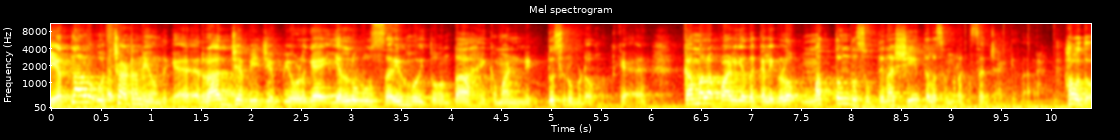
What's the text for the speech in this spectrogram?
ಯತ್ನಾಳ್ ಉಚ್ಚಾಟನೆಯೊಂದಿಗೆ ರಾಜ್ಯ ಬಿಜೆಪಿಯೊಳಗೆ ಎಲ್ಲವೂ ಸರಿ ಹೋಯಿತು ಅಂತ ಹೈಕಮಾಂಡ್ ನಿಟ್ಟುಸಿರು ಬಿಡೋ ಹೊತ್ತಿಗೆ ಕಮಲಪಾಳ್ಯದ ಕಲಿಗಳು ಮತ್ತೊಂದು ಸುತ್ತಿನ ಶೀತಲ ಸಮರಕ್ಕೆ ಸಜ್ಜಾಗಿದ್ದಾರೆ. ಹೌದು.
